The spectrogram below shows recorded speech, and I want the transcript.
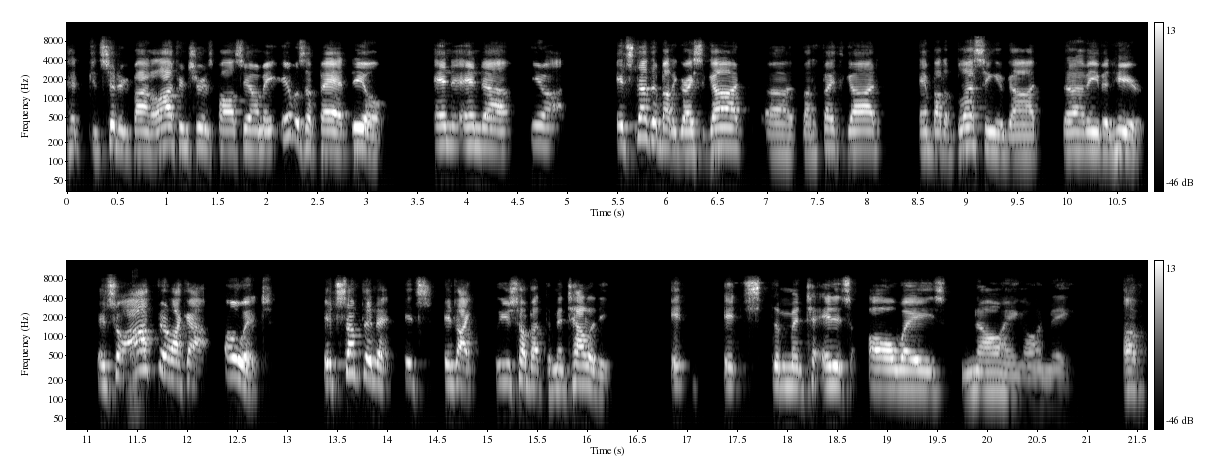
had, considered buying a life insurance policy on me. It was a bad deal, and and uh, you know, it's nothing but the grace of God uh, by the faith of God and by the blessing of God that I'm even here. And so I feel like I owe it. It's something that it's it like you talk about the mentality. It it's the mental it is always gnawing on me of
